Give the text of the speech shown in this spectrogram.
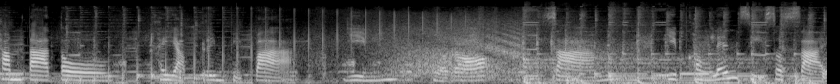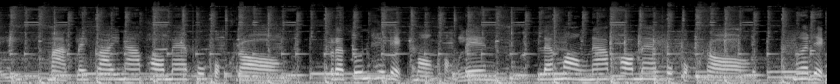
ทำตาโต ขยับริมฝีปาก ยิ้ม หัวเราะ 3. หยิบของเล่นสีสดใส มาใกล้ๆหน้าพ่อแม่ผู้ปกครอง กระตุ้นให้เด็กมองของเล่น และมองหน้าพ่อแม่ผู้ปกครอง เมื่อเด็ก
